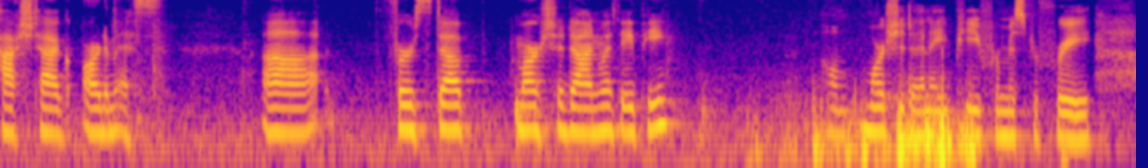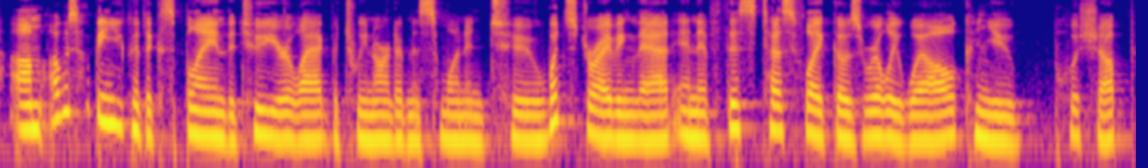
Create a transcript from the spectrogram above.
hashtag Artemis. Uh, first up, Marcia Dunn with AP. Um, Marcia Dunn, AP for Mr. Free. Um, I was hoping you could explain the two year lag between Artemis 1 and 2. What's driving that? And if this test flight goes really well, can you push up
